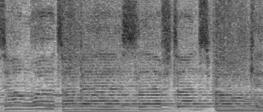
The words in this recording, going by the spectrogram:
Some words are best left unspoken.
